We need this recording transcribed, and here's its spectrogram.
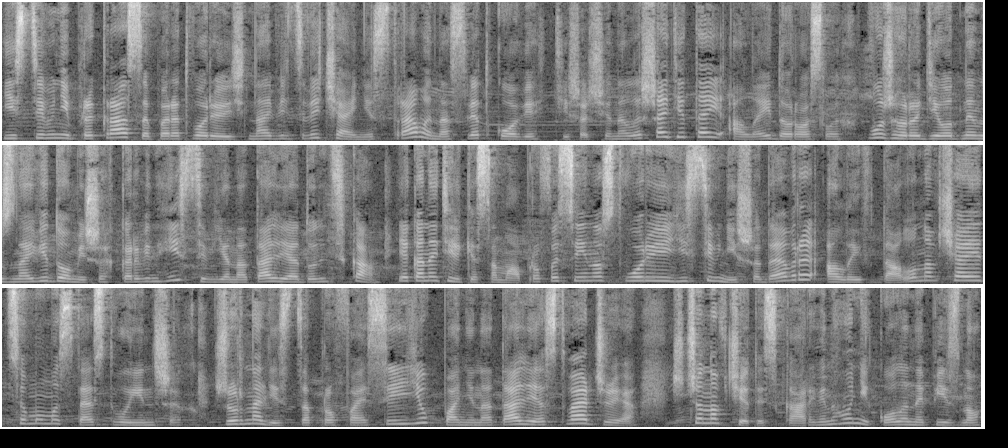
Їстівні прикраси перетворюють навіть звичайні страви на святкові, тішачи не лише дітей, але й дорослих. В Ужгороді одним з найвідоміших карвінгістів є Наталія Донська, яка не тільки сама професійно створює їстівні шедеври, але й вдало навчає цьому мистецтву інших. Журналіст за професією пані Наталія стверджує, що навчитись карвінгу ніколи не пізно,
